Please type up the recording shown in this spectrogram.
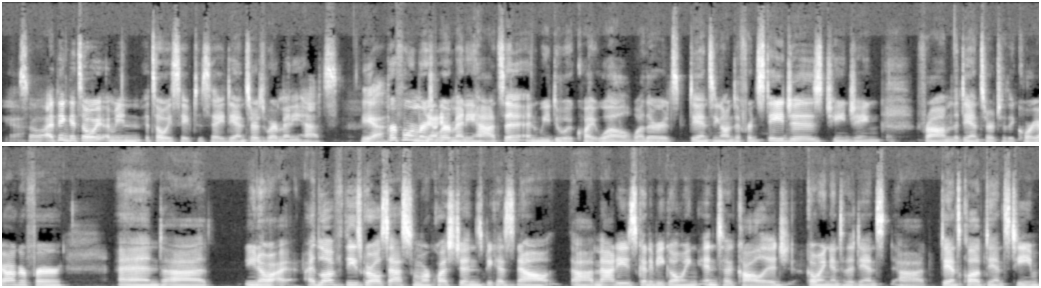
Yeah. So I think it's always, I mean, it's always safe to say dancers wear many hats. Yeah. Performers yeah. wear many hats and, and, we do it quite well, whether it's dancing on different stages, changing from the dancer to the choreographer. And, uh, you know, I, would love these girls to ask some more questions because now uh, Maddie's going to be going into college, going into the dance uh, dance club, dance team,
